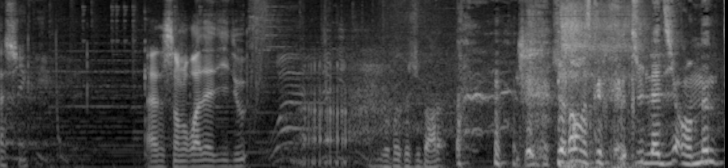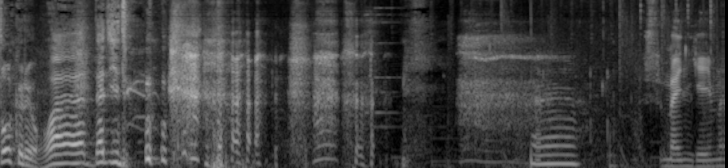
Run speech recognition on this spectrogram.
Ah, si. Ah, ça sent le roi d'Adidou. Je vois pas de quoi tu parles. J'adore parce que tu l'as dit en même temps que le roi d'Adidou. Euh... Ce mind game.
